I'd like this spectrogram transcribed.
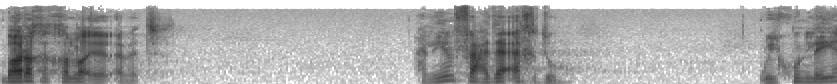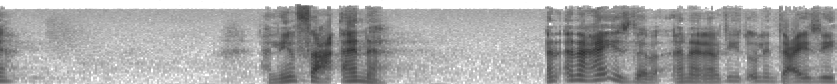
باركك الله إلى الأبد. هل ينفع ده أخده ويكون ليا؟ هل ينفع أنا أنا أنا عايز ده بقى. أنا لما تيجي تقول لي أنت عايز إيه؟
